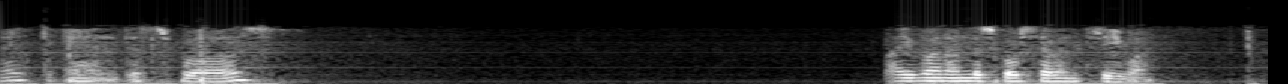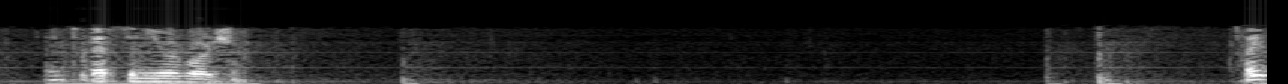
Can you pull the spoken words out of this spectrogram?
Right, and this was 51 underscore 731. Right, so that's the newer version. Right.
